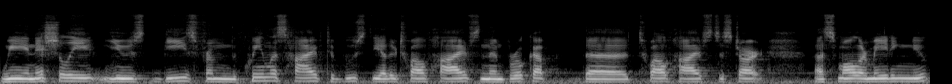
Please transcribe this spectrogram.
We initially used bees from the queenless hive to boost the other 12 hives and then broke up the 12 hives to start a smaller mating nuc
